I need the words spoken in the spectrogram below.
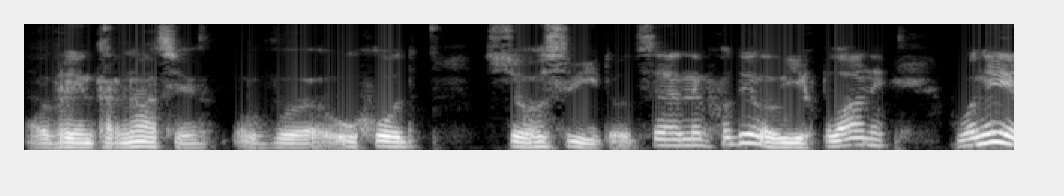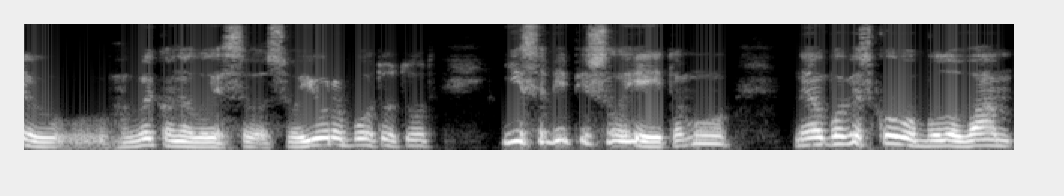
в реінкарнацію, в уход з цього світу. Це не входило в їх плани. Вони виконали свою роботу тут і собі пішли. І тому не обов'язково було вам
